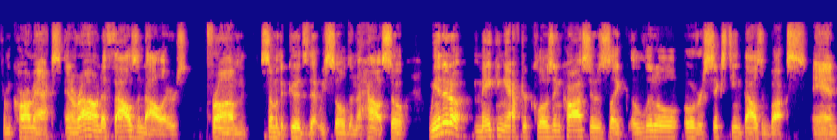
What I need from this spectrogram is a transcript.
from CarMax and around $1,000 from some of the goods that we sold in the house. So we ended up making after closing costs, it was like a little over 16,000 bucks. And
